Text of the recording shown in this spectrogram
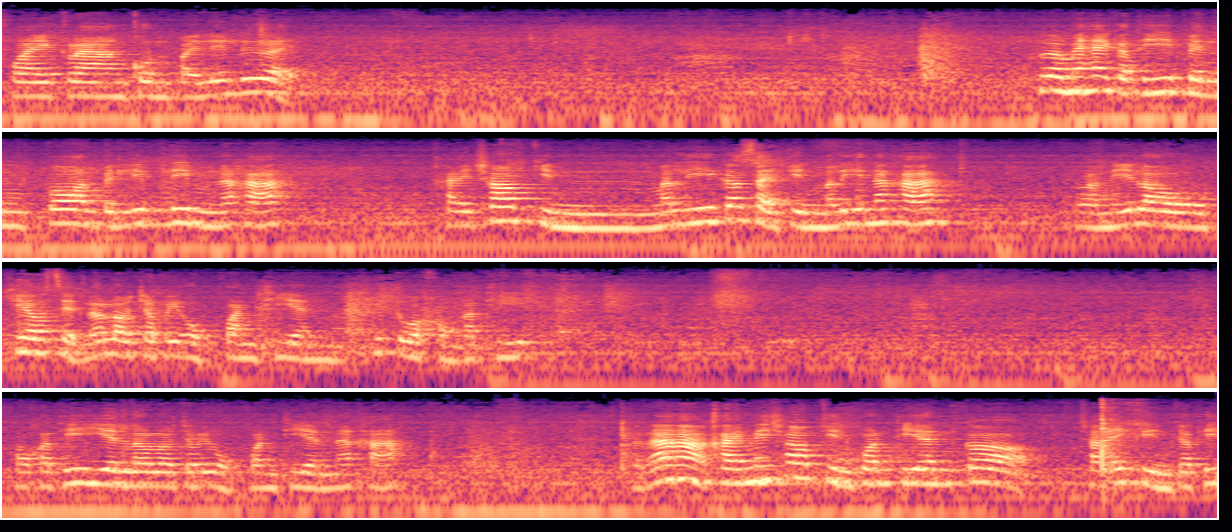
ไฟกลางคนไปเรื่อยๆ เพื่อไม่ให้กะทิเป็นก้อนเป็นริมๆนะคะ ใครชอบกลิ่นมะลิก็ใส่กลิ่นมะลินะคะวันนี้เราเคี่ยวเสร็จแล้วเราจะไปอบควันเทียนที่ตัวของกะทิ พอกะทิเย็นแล้วเราจะไปอบควันเทียนนะคะ แต่ถ้าหากใครไม่ชอบกลิ่นควันเทียนก็ใช้กลิ่นกะทิ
